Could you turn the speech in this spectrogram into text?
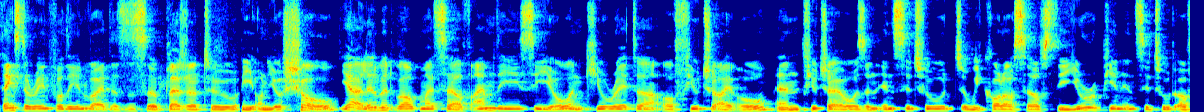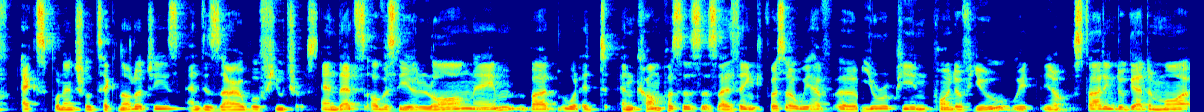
Thanks, Doreen, for the invite. This is a pleasure to be on your show. Yeah, a little bit about myself. I'm the CEO and curator of Future.io, and Future.io is an institute. We call ourselves the European Institute of Exponential Technologies and Desirable Futures. And that's obviously a long name, but what it encompasses is, I think, first of all, we have a European point of view. We, you know, starting to get a more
